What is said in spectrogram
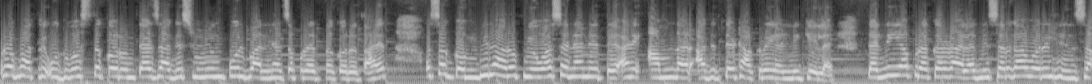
प्रभातले उद्ध्वस्त करून त्या जागी स्विमिंग पूल बांधण्याचा प्रयत्न करत आहेत. असा गंभीर आरोप युवा सेना नेते आणि आमदार आदित्य ठाकरे यांनी केलाय. त्यांनी या प्रकरणाला निसर्गावरील हिंसा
